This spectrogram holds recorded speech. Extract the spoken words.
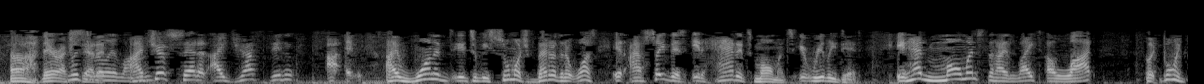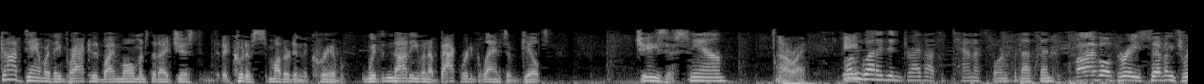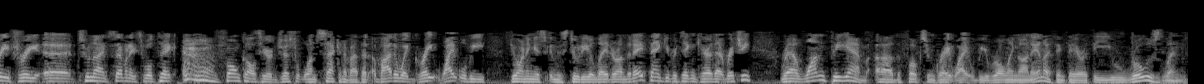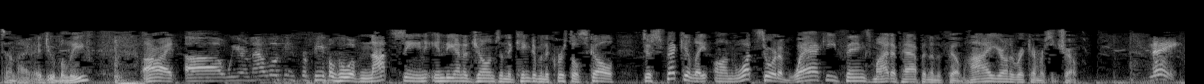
Ah, there I Was it said really long? I just said it. I just didn't. I, I wanted it to be so much better than it was. It, I'll say this: it had its moments. It really did. It had moments that I liked a lot, but boy, goddamn, were they bracketed by moments that I just that I could have smothered in the crib with not even a backward glance of guilt. Jesus. Yeah. All right. Well, I'm glad I didn't drive out to Tanasbourne for that then. 503-733-2970. So we'll take phone calls here in just one second about that. Uh, by the way, Great White will be joining us in the studio later on today. Thank you for taking care of that, Richie. Around 1 p.m., uh, the folks from Great White will be rolling on in. I think they are at the Roseland tonight, I do believe. All right. Uh, we are now looking for people who have not seen Indiana Jones and the Kingdom of the Crystal Skull to speculate on what sort of wacky things might have happened in the film. Hi, you're on the Rick Emerson Show. Nate,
